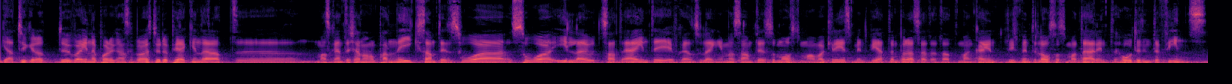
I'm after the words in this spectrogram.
Jag tycker att du var inne på det ganska bra i Studio Peking där att uh, man ska inte känna någon panik samtidigt. Så, så illa utsatt är inte IFK än så länge, men samtidigt så måste man vara krismedveten på det sättet att man kan ju liksom inte låtsas som att det här inte, hotet inte finns.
